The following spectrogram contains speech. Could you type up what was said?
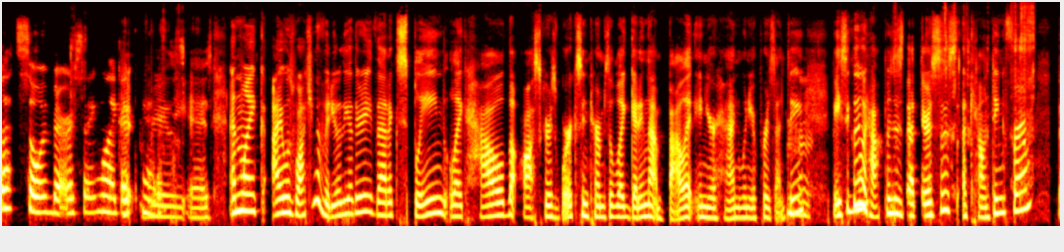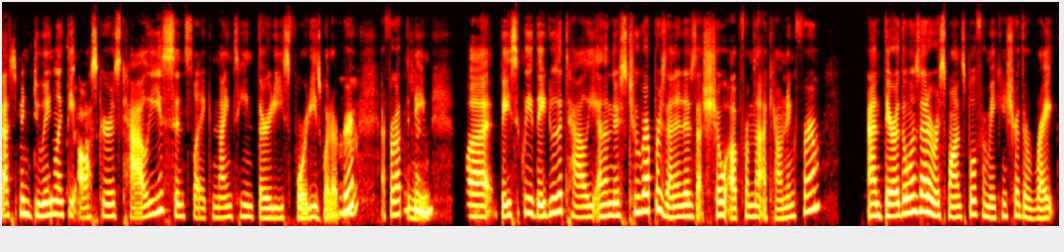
that's so embarrassing. Like I It can't. really is. And like I was watching a video the other day that explained like how the Oscars works in terms of like getting that ballot in your hand when you're presenting. Mhm. Basically mm-hmm. what happens is that there's this accounting firm that's been doing like the Oscars tallies since like 1930s, 40s, whatever. Mm-hmm. I forgot the mm-hmm. name. But basically they do the tally and then there's two representatives that show up from that accounting firm and they're the ones that are responsible for making sure the right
